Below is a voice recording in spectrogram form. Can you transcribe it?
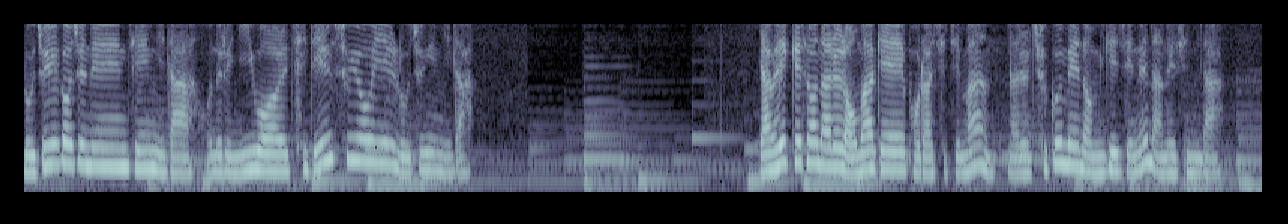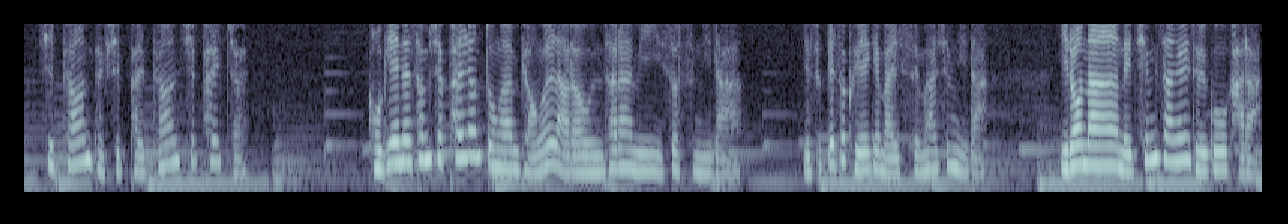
로중 읽어주는 제입니다. 오늘은 2월 7일 수요일 로중입니다. 야훼께서 나를 엄하게 벌하시지만 나를 죽음에 넘기지는 않으신다. 시편 118편 18절. 거기에는 38년 동안 병을 알아온 사람이 있었습니다. 예수께서 그에게 말씀하십니다. 일어나 내 침상을 들고 가라.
